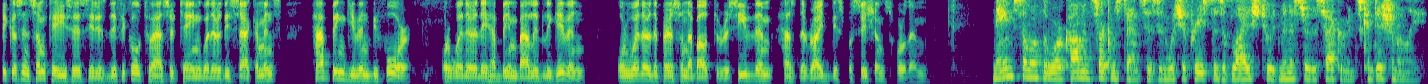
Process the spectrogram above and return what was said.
because in some cases it is difficult to ascertain whether these sacraments have been given before, or whether they have been validly given, or whether the person about to receive them has the right dispositions for them. Name some of the more common circumstances in which a priest is obliged to administer the sacraments conditionally.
